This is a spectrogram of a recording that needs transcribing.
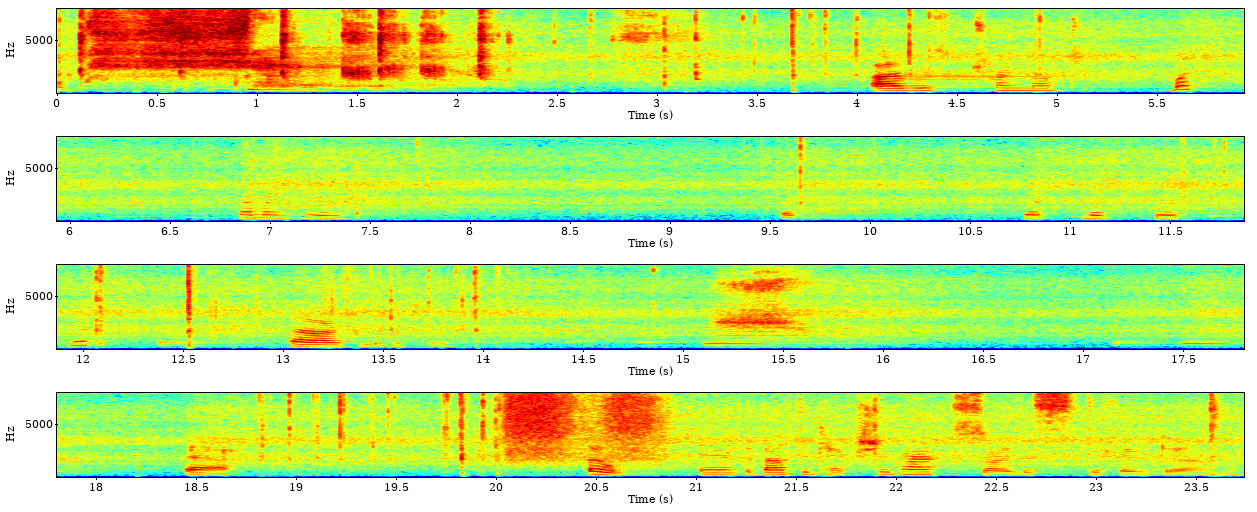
Oh shit I was trying not to What? Why am I here? What? What? What? What? What? Oh, I feel this. Yeah. Oh, and about the texture pack, sorry, this is different, um,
